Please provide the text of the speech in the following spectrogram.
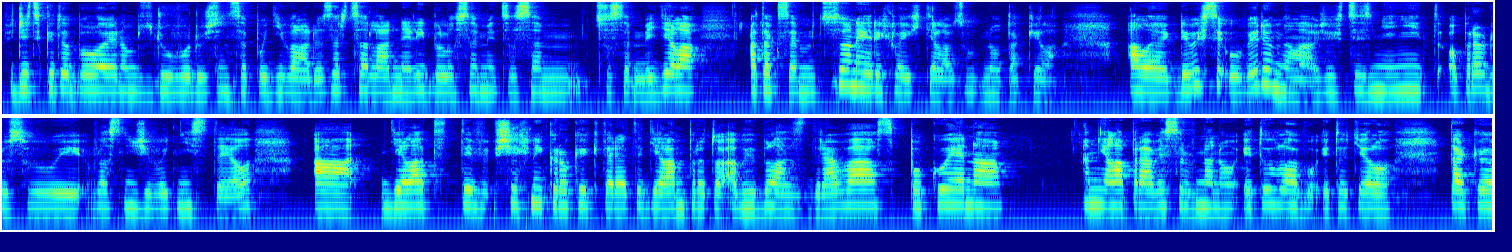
Vždycky to bylo jenom z důvodu, že jsem se podívala do zrcadla, nelíbilo se mi, co jsem, co jsem viděla a tak jsem co nejrychleji chtěla zhubnout ta kila. Ale kdybych si uvědomila, že chci změnit opravdu svůj vlastně životní styl a dělat ty všechny kroky, které teď dělám pro to, aby byla zdravá, spokojená, a měla právě srovnanou i tu hlavu, i to tělo, tak eh,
